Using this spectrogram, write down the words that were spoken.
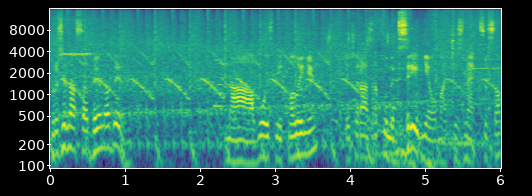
Друзі, у нас 1-1. На восьмій хвилині. Ще раз рахунок зрівнює у матчі з Нексусом.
